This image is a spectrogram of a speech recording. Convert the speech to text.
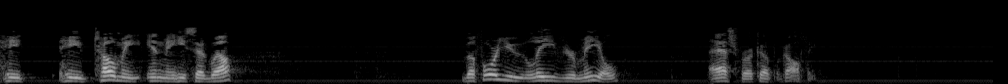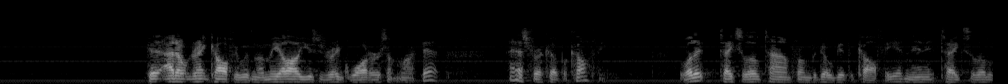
He, He told me in me, He said, well, before you leave your meal, ask for a cup of coffee. I don't drink coffee with my meal. I'll usually drink water or something like that. Ask for a cup of coffee. Well, it takes a little time for him to go get the coffee, and then it takes a little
